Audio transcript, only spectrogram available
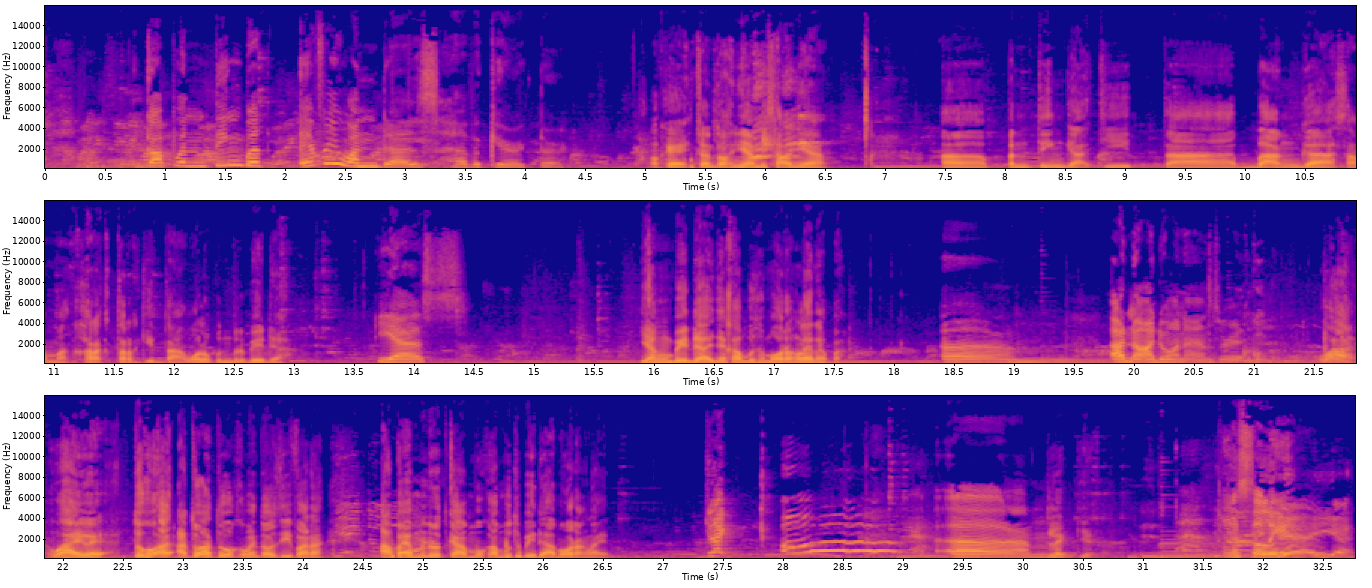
gak penting, but everyone does have a character. Oke, contohnya misalnya eh, penting nggak kita bangga sama karakter kita walaupun berbeda. Yes. Yang bedanya kamu sama orang lain apa? Um. I know. I don't want to answer it. Why? Why? Why? Tunggu, atu-atu aku mau tahu sih Farah. Apa yang menurut kamu kamu tuh beda sama orang lain? Jelek. Um. Jelek ya. Ngeselin. Iya iya.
